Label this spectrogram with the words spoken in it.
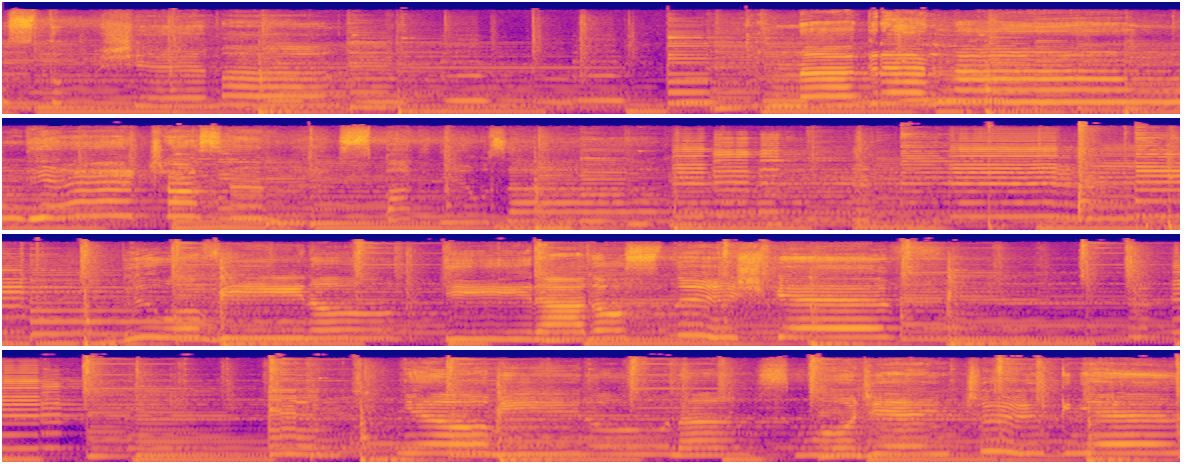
u stóp się ma. Na śpiew. Nie ominął nas młodzieńczy gniew.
